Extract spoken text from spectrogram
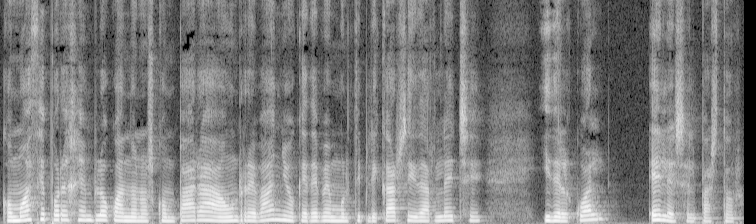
como hace por ejemplo cuando nos compara a un rebaño que debe multiplicarse y dar leche y del cual Él es el pastor.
